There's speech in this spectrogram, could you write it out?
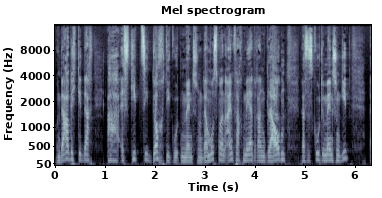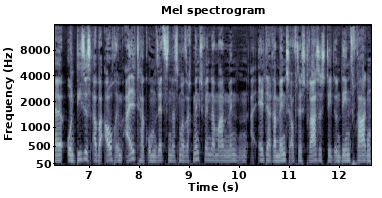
und da habe ich gedacht, ah, es gibt sie doch die guten Menschen und da muss man einfach mehr dran glauben, dass es gute Menschen gibt äh, und dieses aber auch im Alltag umsetzen, dass man sagt, Mensch, wenn da mal ein, ein älterer Mensch auf der Straße steht und den fragen,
